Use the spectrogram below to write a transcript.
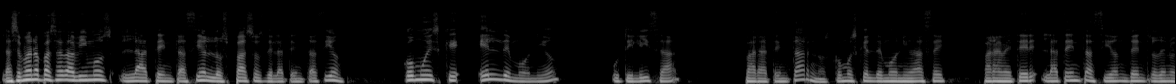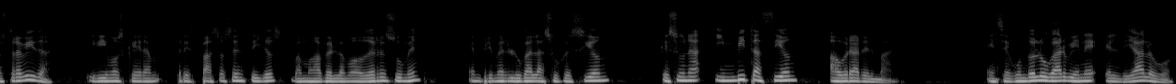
La semana pasada vimos la tentación, los pasos de la tentación, cómo es que el demonio utiliza para tentarnos, cómo es que el demonio hace para meter la tentación dentro de nuestra vida. Y vimos que eran tres pasos sencillos, vamos a verlo a modo de resumen. En primer lugar, la sujeción, que es una invitación a orar el mal. En segundo lugar, viene el diálogo,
